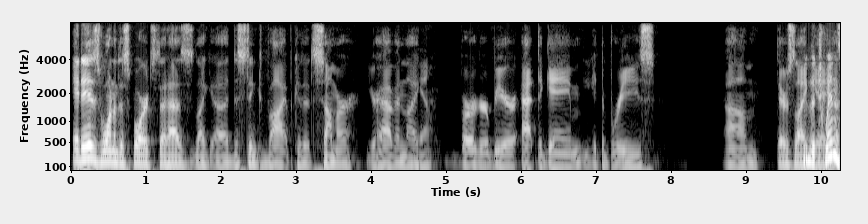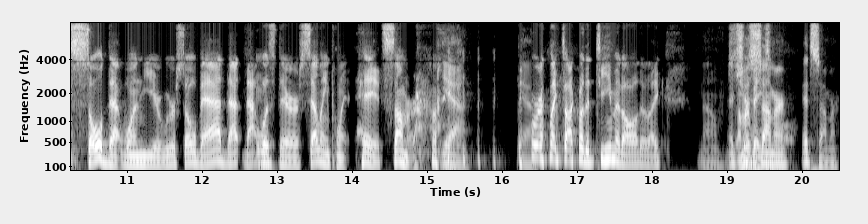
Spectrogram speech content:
It is one of the sports that has like a distinct vibe because it's summer. You're having like Yeah. burger, beer at the game. You get the breeze. Um, there's like Dude, the a- Twins sold that one year. We were so bad that that Hmm. was their selling point. Hey, it's summer. Yeah, they yeah. weren't like talking about the team at all. They're like, no, it's Summer just summer. It's summer.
